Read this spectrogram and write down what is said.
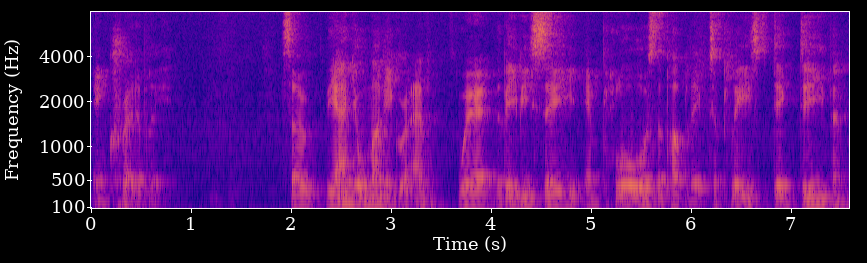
incredibly. So the annual money grab, where the BBC implores the public to please dig deep and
